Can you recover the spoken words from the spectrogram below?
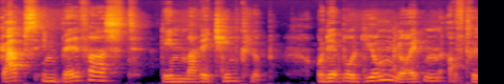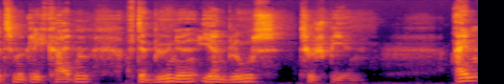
gab es in Belfast den Maritim Club und er bot jungen Leuten Auftrittsmöglichkeiten, auf der Bühne ihren Blues zu spielen. Ein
